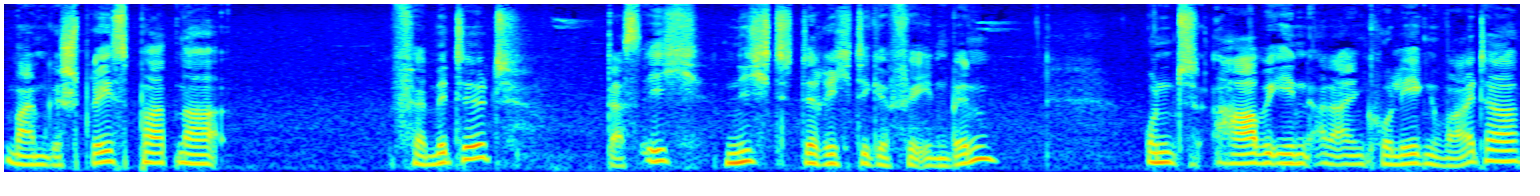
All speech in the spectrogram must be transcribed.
meinem Gesprächspartner vermittelt, dass ich nicht der Richtige für ihn bin und habe ihn an einen Kollegen weiter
